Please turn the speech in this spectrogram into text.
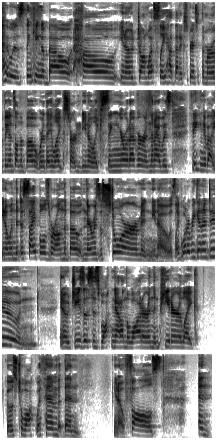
I was thinking about how, you know, John Wesley had that experience with the Moravians on the boat where they like started, you know, like singing or whatever. And then I was thinking about, you know, when the disciples were on the boat and there was a storm and, you know, it was like, what are we going to do? And, you know, Jesus is walking out on the water and then Peter like goes to walk with him, but then, you know, falls. And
